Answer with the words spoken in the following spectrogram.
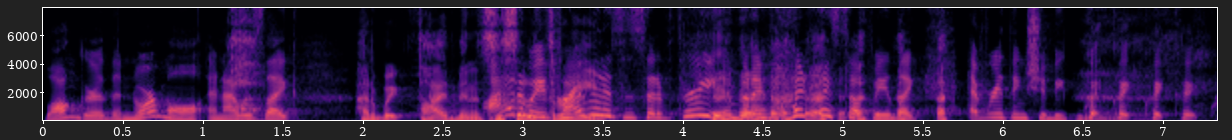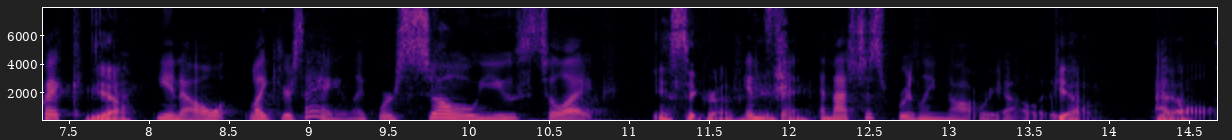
longer than normal, and I was like, I had to wait five minutes I had to wait five minutes instead of three. And but I find myself being like, everything should be quick, quick, quick, quick, quick. Yeah, You know, like you're saying, like we're so used to like instant gratification. instant, and that's just really not reality. Yeah, at yeah. all.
